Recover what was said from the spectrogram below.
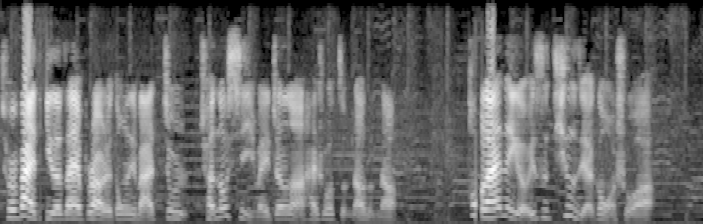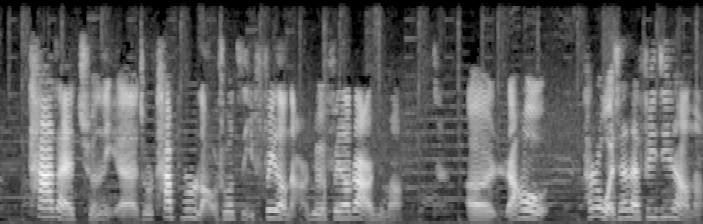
就是外地的咱也不知道这东西吧，就是全都信以为真了，还说怎么着怎么着。后来那个有一次梯子姐跟我说，她在群里就是她不是老说自己飞到哪儿去，飞到这儿去吗？呃，然后她说我现在在飞机上呢，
